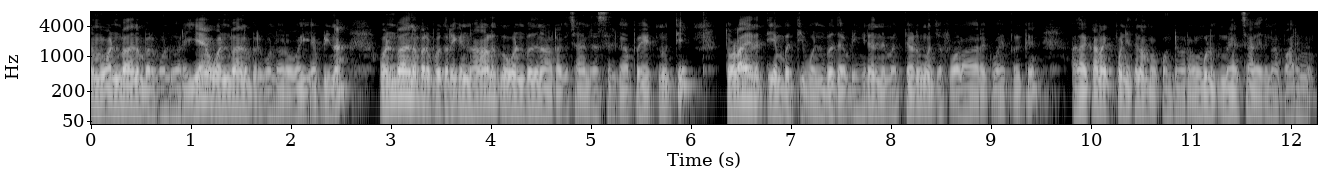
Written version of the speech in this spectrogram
நம்ம ஒன்பது நம்பர் கொண்டு வரோம். ஏன் ஒன்பது நம்பர் கொண்டு வரோம்? ஒய் அப்படின்னா ஒன்பது நம்பரை பொறுத்த வரைக்கும் நாலுக்கு ஒன்பது நாட்டுக்கு சான்சஸ் இருக்குது அப்போ எட்நூற்றி தொள்ளாயிரத்தி எண்பத்தி ஒன்பது அப்படிங்கிற அந்த மெத்தடும் கொஞ்சம் ஃபாலோ ஆகிறக்கு வாய்ப்பு இருக்குது அதை கனெக்ட் பண்ணி தான் நம்ம கொண்டு வரோம். உங்களுக்கு மேட்ச் ஆகுதுன்னா பாருங்கள்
